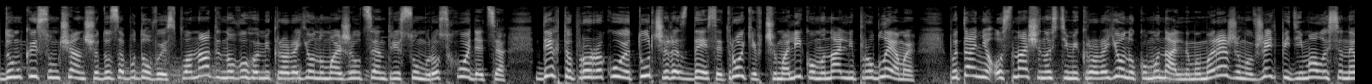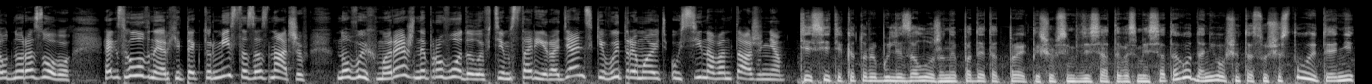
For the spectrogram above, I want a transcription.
Думки сумчан щодо забудови еспланади нового мікрорайону майже у центрі Сум розходяться. Дехто пророкує тут через 10 років чималі комунальні проблеми. Питання оснащеності мікрорайону комунальними мережами вже й підіймалося неодноразово. Екс-головний архітектор міста зазначив, нових мереж не проводили, втім старі радянські витримають усі навантаження. Те сети, которые были заложены под этот проект еще в 70-80-е годы, они, в общем-то, существуют, и они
